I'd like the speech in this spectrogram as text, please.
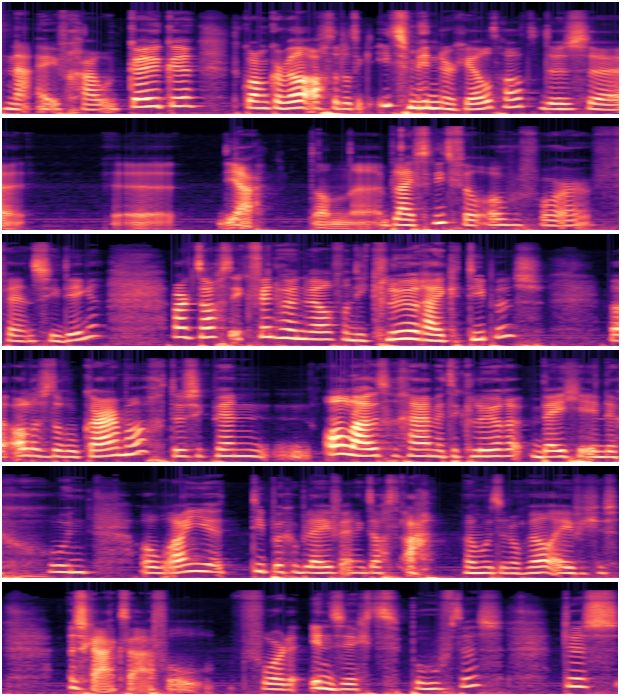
Nou, even gauw een keuken. Toen kwam ik er wel achter dat ik iets minder geld had. Dus uh, uh, ja, dan uh, blijft er niet veel over voor fancy dingen. Maar ik dacht, ik vind hun wel van die kleurrijke types. Waar alles door elkaar mag. Dus ik ben all out gegaan met de kleuren. Een beetje in de groen-oranje type gebleven. En ik dacht, ah, we moeten nog wel eventjes een schaaktafel voor de inzichtbehoeftes. Dus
